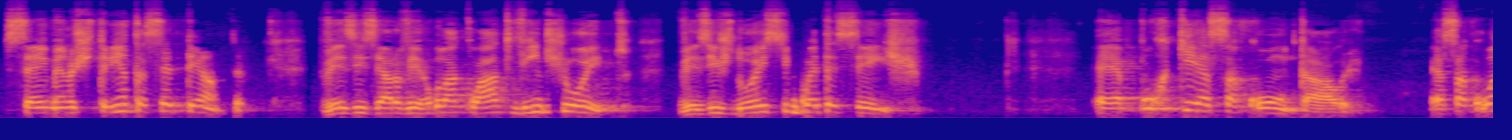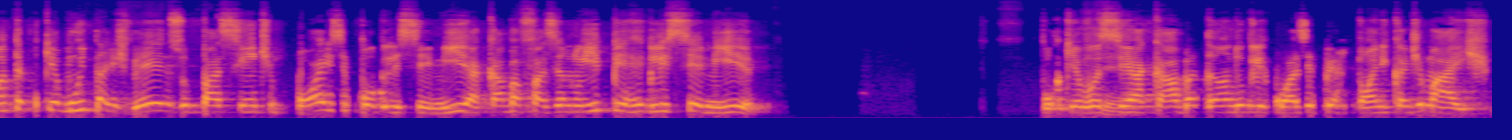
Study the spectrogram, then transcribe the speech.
100 menos 30, 70. Vezes 0,4, 28. Vezes 2, 56. É, por que essa conta, Áurea? Essa conta é porque muitas vezes o paciente pós-hipoglicemia acaba fazendo hiperglicemia. Porque você Sim. acaba dando glicose hipertônica demais.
